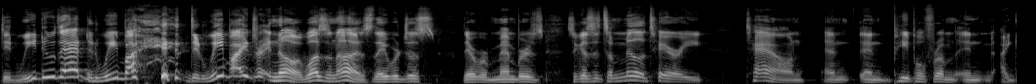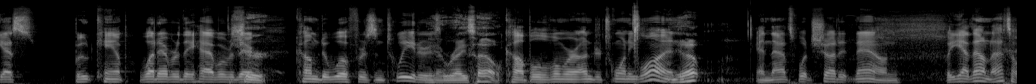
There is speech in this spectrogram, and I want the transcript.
"Did we do that? Did we buy? did we buy? Tra-? No, it wasn't us. They were just there were members because it's a military town, and and people from in I guess boot camp, whatever they have over there, Sure. come to Woofers and Tweeters. yeah, raise hell. A couple of them are under twenty one, Yep. and that's what shut it down. But yeah, that, that's a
